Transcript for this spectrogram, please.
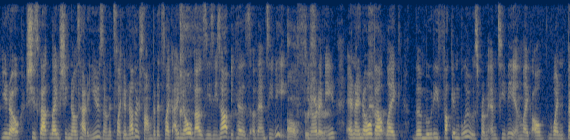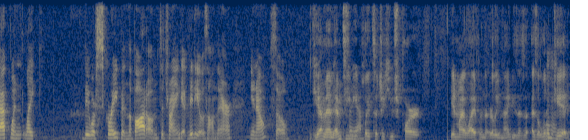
you know, she's got legs, she knows how to use them. It's like another song, but it's like, I know about ZZ Top because of MTV. Oh, Do for you know what I mean? And I For know about like the Moody fucking Blues from MTV and like all when, back when like they were scraping the bottom to try and get videos on there, you know? So, Yeah, man. MTV yeah. played such a huge part in my life in the early '90s. As a, as a little mm-hmm. kid,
